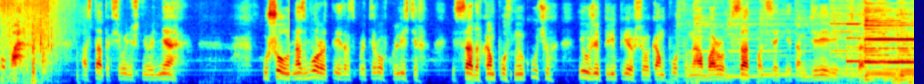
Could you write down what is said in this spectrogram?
Опа. Остаток сегодняшнего дня ушел на сбор и транспортировку листьев из сада в компостную кучу и уже перепревшего компоста наоборот в сад под всякие там деревья и кустарники.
